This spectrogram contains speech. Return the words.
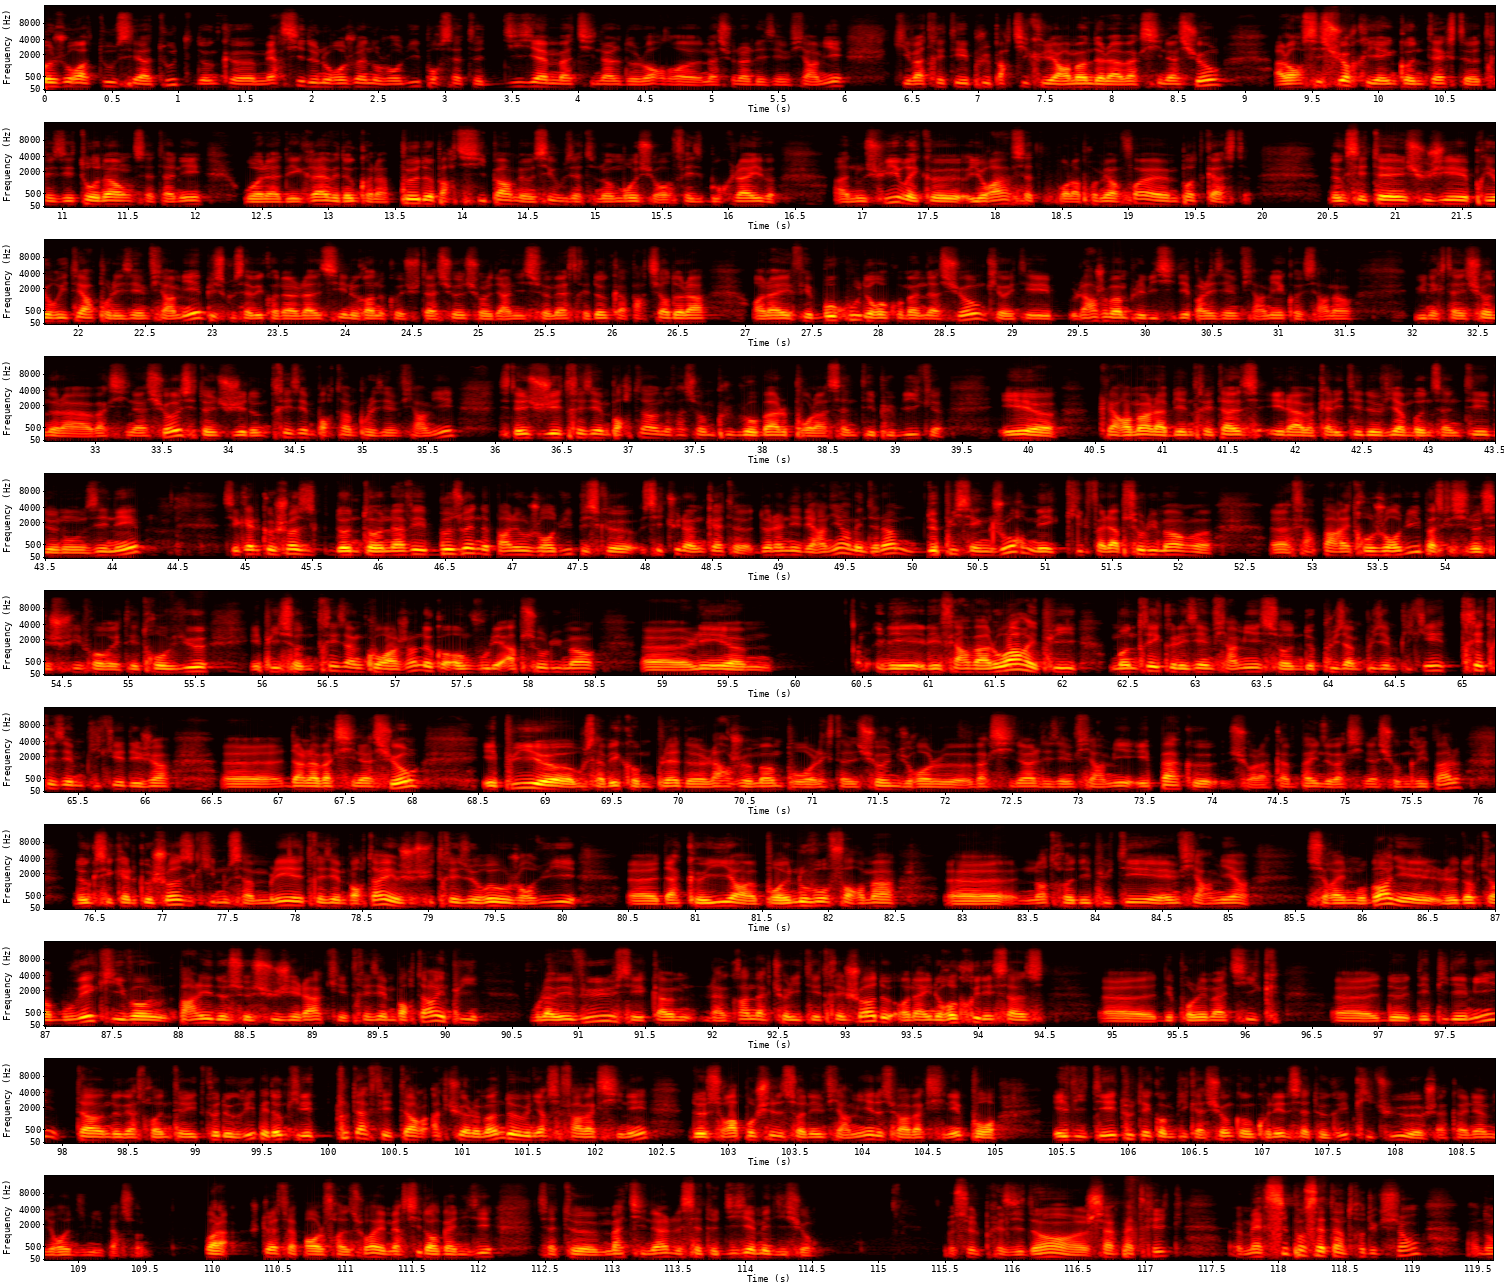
bonjour à tous et à toutes. Donc, euh, merci de nous rejoindre aujourd'hui pour cette dixième matinale de l'Ordre national des infirmiers qui va traiter plus particulièrement de la vaccination. Alors, c'est sûr qu'il y a un contexte très étonnant cette année où on a des grèves et donc on a peu de participants, mais on sait que vous êtes nombreux sur Facebook Live à nous suivre et qu'il y aura pour la première fois un podcast. Donc c'était un sujet prioritaire pour les infirmiers, puisque vous savez qu'on a lancé une grande consultation sur le dernier semestre, et donc à partir de là, on avait fait beaucoup de recommandations qui ont été largement plébiscitées par les infirmiers concernant une extension de la vaccination. C'est un sujet donc très important pour les infirmiers. C'est un sujet très important de façon plus globale pour la santé publique et euh, clairement la bientraitance et la qualité de vie en bonne santé de nos aînés. C'est quelque chose dont on avait besoin de parler aujourd'hui, puisque c'est une enquête de l'année dernière, maintenant, depuis cinq jours, mais qu'il fallait absolument euh, euh, faire paraître aujourd'hui, parce que sinon ces chiffres auraient été trop vieux, et puis ils sont très encourageants. Donc on voulait absolument euh, les faire valoir et puis montrer que les infirmiers sont de plus en plus impliqués, très très impliqués déjà euh, dans la vaccination. Et puis, euh, vous savez qu'on plaide largement pour l'extension du rôle vaccinal des infirmiers et pas que sur la campagne de vaccination grippale. Donc c'est quelque chose qui nous semblait très important et je suis très heureux aujourd'hui euh, d'accueillir pour un nouveau format notre députée infirmière Sereine Mauborgne et le docteur Bouvet qui vont parler de ce sujet-là qui est très important. Et puis, vous l'avez vu, c'est quand même la grande actualité très chaude. On a une recrudescence euh, des problématiques euh, d'épidémie, tant de gastroentérite que de grippe. Et donc, il est tout à fait temps actuellement de venir se faire vacciner, de se rapprocher de son infirmier, de se faire vacciner pour éviter toutes les complications qu'on connaît de cette grippe qui tue euh, chaque année environ 10 000 personnes. Voilà, je te laisse la parole François et merci d'organiser cette matinale, cette dixième édition. Monsieur le Président, euh, cher Patrick, euh, merci pour cette introduction.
